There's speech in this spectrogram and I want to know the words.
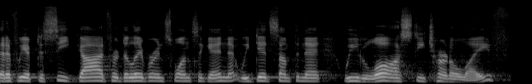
that if we have to seek God for deliverance once again, that we did something that we lost eternal life,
